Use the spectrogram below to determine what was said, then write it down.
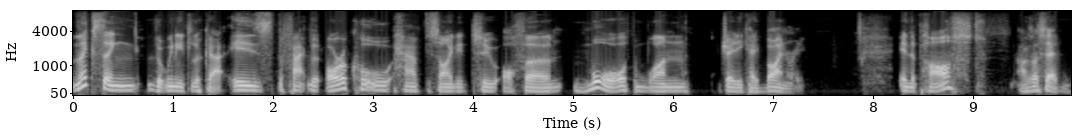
The next thing that we need to look at is the fact that Oracle have decided to offer more than one JDK binary. In the past, as I said,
